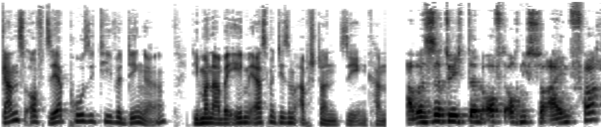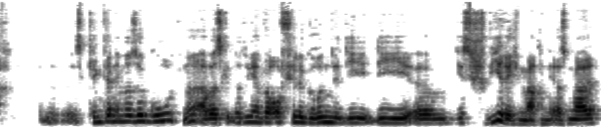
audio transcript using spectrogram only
ganz oft sehr positive Dinge, die man aber eben erst mit diesem Abstand sehen kann. Aber es ist natürlich dann oft auch nicht so einfach. Es klingt dann immer so gut, ne? aber es gibt natürlich einfach auch viele Gründe, die, die, ähm, die es schwierig machen. Erstmal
